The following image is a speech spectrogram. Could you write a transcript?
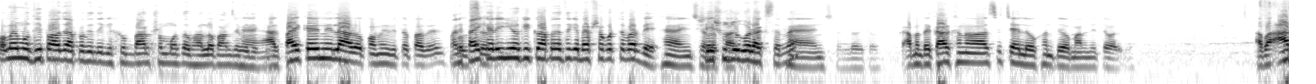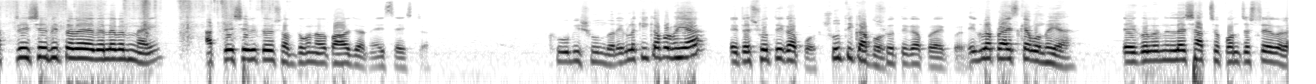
কমের মধ্যে পাওয়া যায় আপনাদের দিকে খুব মানসম্মত ভালো পাঞ্জাবি হ্যাঁ আর পাইকারি নিলে আরও কমের ভিতরে পাবে। মানে পাইকারি নিয়েও কি আপনাদের থেকে ব্যবসা করতে পারবে? হ্যাঁ ইনশাআল্লাহ সেই সুযোগও রাখছেন না? হ্যাঁ ইনশাআল্লাহ এটা আমাদের কারখানা আছে চাইলে ওখান থেকেও মাল নিতে পারবে। আবার আটত্রিশের ভিতরে অ্যাভেলেবেল নাই। আটত্রিশের ভিতরে সব দোকানে পাওয়া যায় না এই সাইজটা খুবই সুন্দর। এগুলো কি কাপড় ভাইয়া? এটা সুতি কাপড়। সুতি কাপড়? সুতি কাপড় একবার। এগুলো প্রাইস কেমন ভাইয়া? এগুলো নিলে সাতশো পঞ্চাশ টাকা করে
